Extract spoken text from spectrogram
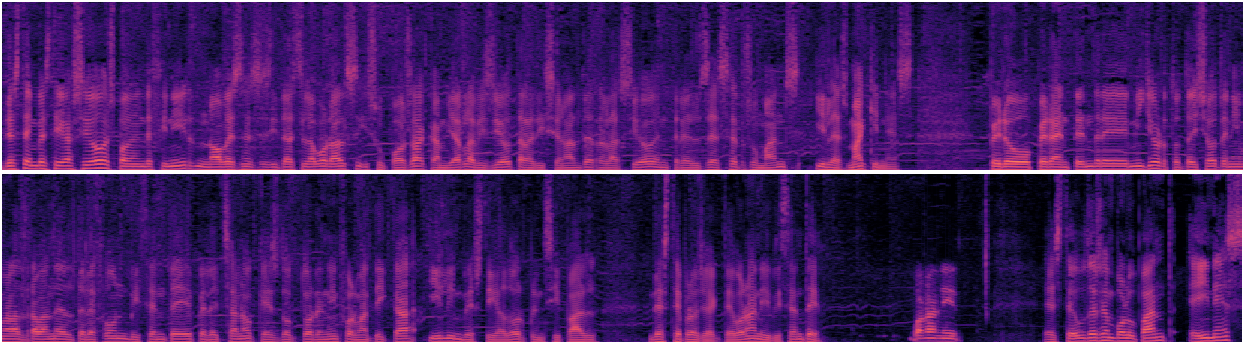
D'esta investigació es poden definir noves necessitats laborals i suposa canviar la visió tradicional de relació entre els éssers humans i les màquines. Però per a entendre millor tot això tenim a l'altra banda del telèfon Vicente Perechano, que és doctor en informàtica i l'investigador principal d'este projecte. Bona nit, Vicente. Bona nit. Esteu desenvolupant eines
